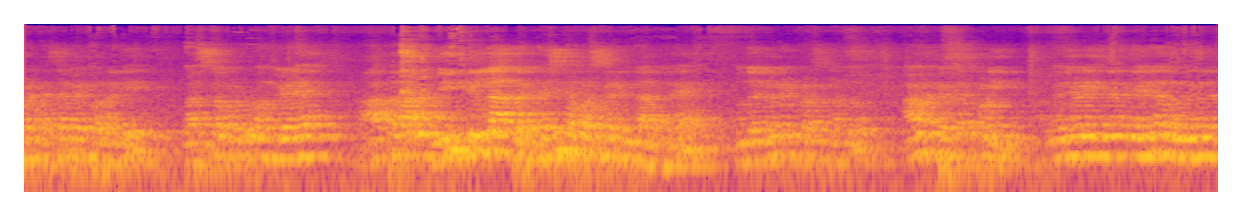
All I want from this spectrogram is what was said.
ಪಟ್ಟು ಎಸ್ ಪೇಪರ್ ಅಲ್ಲಿ ಬರ್ಸ್ಕೊಬಿಟ್ಟು ಒಂದ್ ವೇಳೆ ಆ ನಿಮ್ಗೆ ಇಲ್ಲ ಅಂದ್ರೆ ಖಚಿತಪಡಿಸ್ಕೊಂಡಿಲ್ಲ ಅಂದ್ರೆ ಒಂದು ಅಗ್ರಿಮೆಂಟ್ ಬರ್ಸ್ಕೊಂಡು ಆಮೇಲೆ ಬೇಕಾದ್ರೆ ಕೊಡಿ. ಒಂದು ವೇಳೆ ಇದ್ರಲ್ಲಿ ಏನಾದ್ರು ಬಂದಿರೋ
